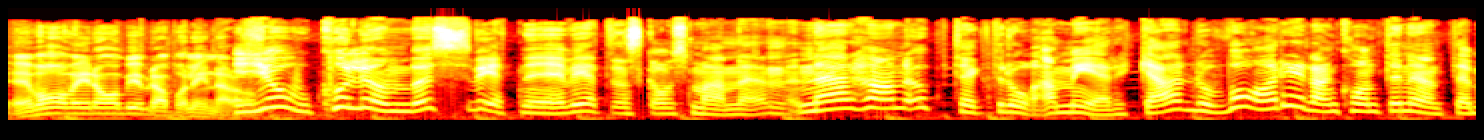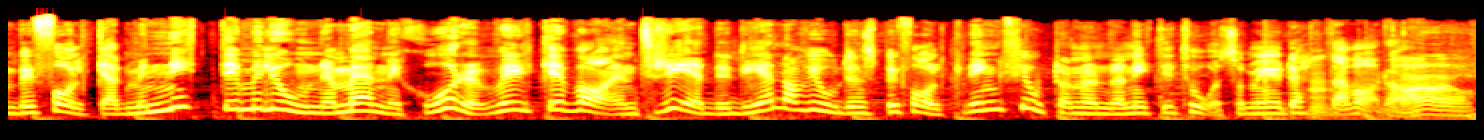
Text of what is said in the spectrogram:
Eh, vad har vi idag att bjuda på Linda? Då? Jo, Columbus vet ni, vetenskapsmannen. När han upptäckte då Amerika, då var redan kontinenten befolkad med 90 miljoner människor, vilket var en tredjedel av jordens befolkning 1492 som ju detta var då. Ja, ja,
